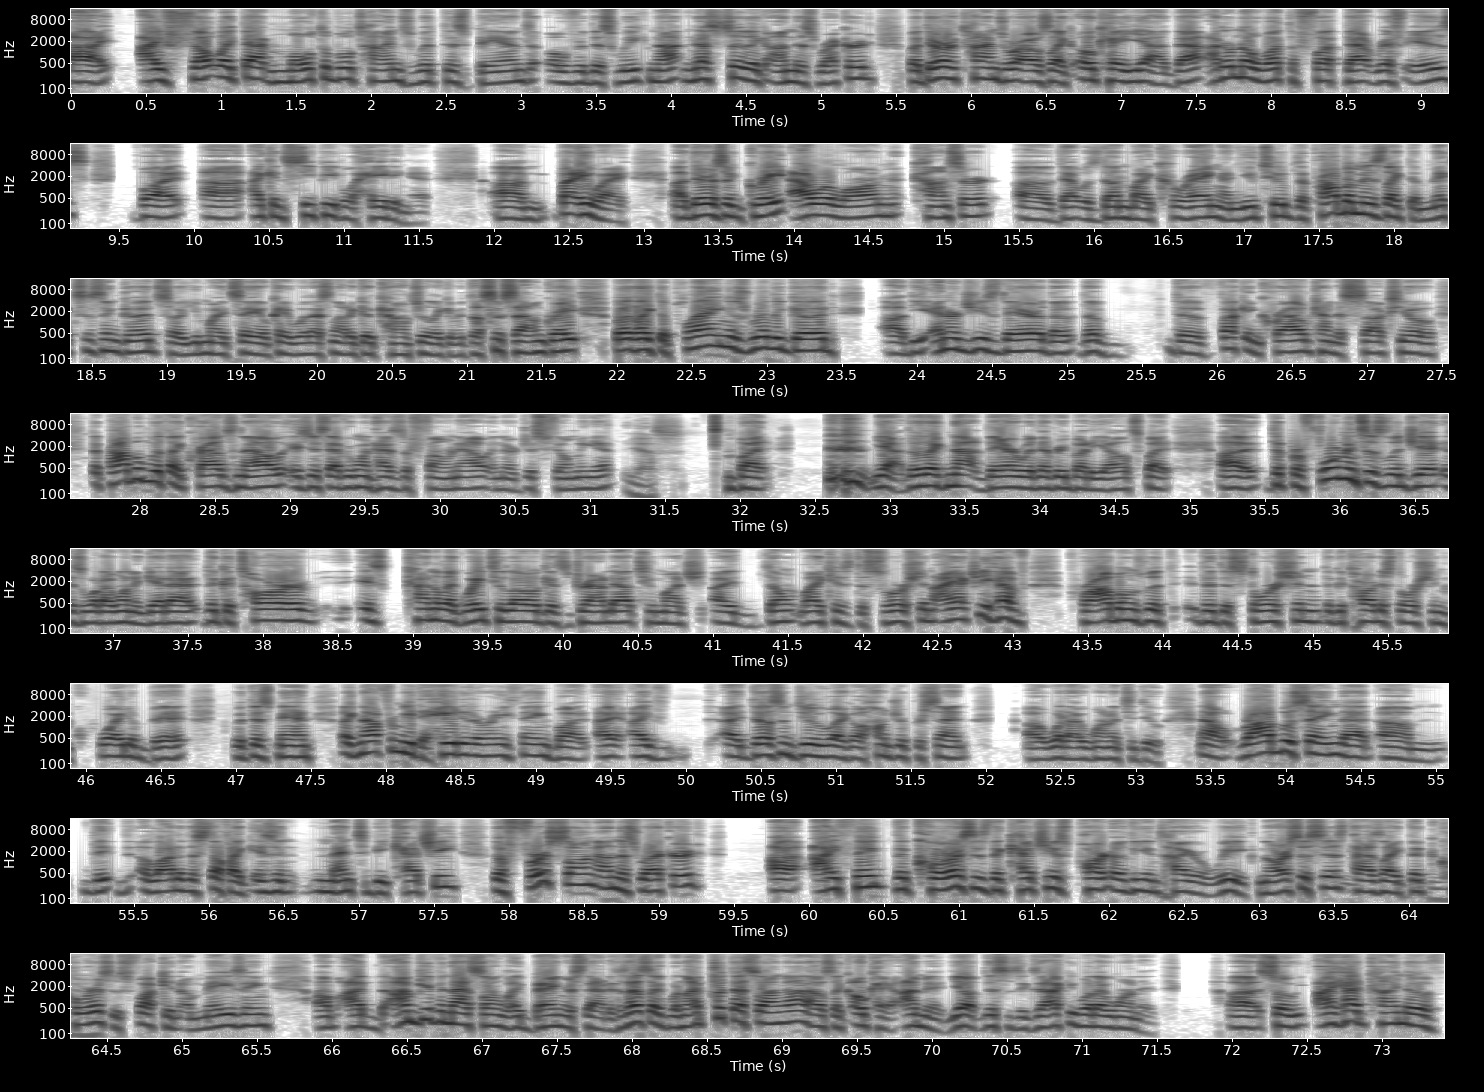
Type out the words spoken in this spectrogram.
putting, uh, I felt like that multiple times with this band over this week, not necessarily on this record, but there are times where I was like, okay, yeah, that I don't know what the fuck that riff is, but uh, I can see people hating it. Um, but anyway, uh, there's a great hour long concert uh, that was done by Kerrang on YouTube. The problem is like the mix isn't good, so you might say, okay, well that's not a good concert, like if it doesn't sound great. But like the playing is really good, uh, the energy is there, the the the fucking crowd kind of sucks. You know, the problem with like crowds now is just everyone has their phone out and they're just filming it. Yes. But yeah, they're like not there with everybody else. But uh, the performance is legit, is what I want to get at. The guitar is kind of like way too low; it gets drowned out too much. I don't like his distortion. I actually have problems with the distortion, the guitar distortion, quite a bit with this band. Like, not for me to hate it or anything, but I, I've it doesn't do like a hundred percent uh, what I wanted to do. Now, Rob was saying that um, the, a lot of the stuff like isn't meant to be catchy. The first song on this record, uh, I think the chorus is the catchiest part of the entire week. Narcissist has like the yeah. chorus is fucking amazing. Um, I, I'm giving that song like banger status. That's like when I put that song on, I was like, okay, I'm in. Yep, this is exactly what I wanted. Uh, so I had kind of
